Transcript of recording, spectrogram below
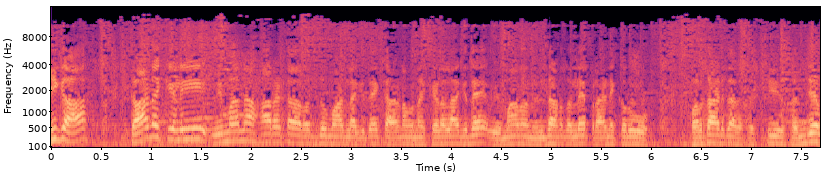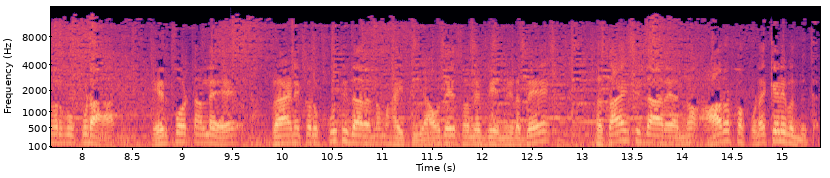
ಈಗ ಕಾರಣ ಕೇಳಿ ವಿಮಾನ ಹಾರಾಟ ರದ್ದು ಮಾಡಲಾಗಿದೆ. ಕಾರಣವನ್ನು ಕೇಳಲಾಗಿದೆ. ವಿಮಾನ ನಿಲ್ದಾಣದಲ್ಲೇ ಪ್ರಯಾಣಿಕರು ಹೊರದಾಡಿದ್ದಾರೆ. ಸಚಿವ ಸಂಜೆವರೆಗೂ ಕೂಡ ಏರ್ಪೋರ್ಟ್ನಲ್ಲೇ ಪ್ರಯಾಣಿಕರು ಕೂತಿದ್ದಾರೆ ಅನ್ನೋ ಮಾಹಿತಿ. ಯಾವುದೇ ಸೌಲಭ್ಯ ನೀಡದೆ ಸತಾಯಿಸಿದ್ದಾರೆ ಅನ್ನೋ ಆರೋಪ ಕೂಡ ಕೇಳಿಬಂದಿದೆ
